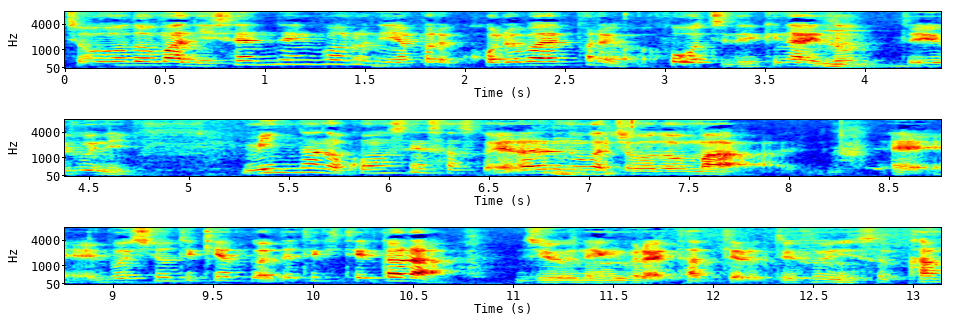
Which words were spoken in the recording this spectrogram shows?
ちょうどまあ2000年頃にやっぱりこれはやっぱり放置できないぞっていうふうに、みんなのコンセンサスが得られるのがちょうどまあ、えー、分子標的薬が出てきてから10年ぐらい経ってるっていうふうに考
